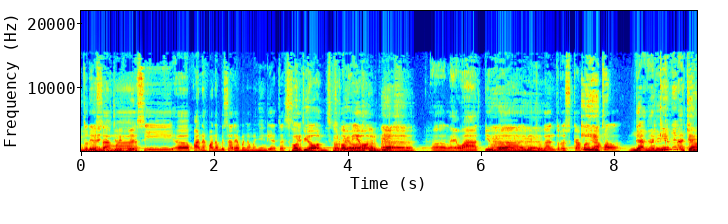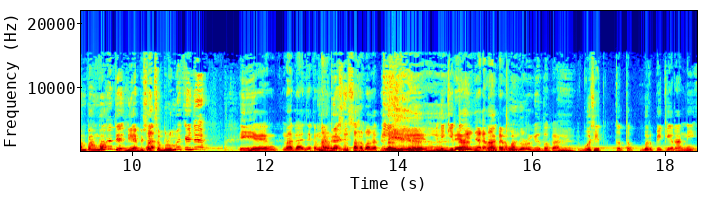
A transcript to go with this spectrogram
terus sama si eh, panah-panah besarnya apa namanya yang di atas Scorpion, Scorpion, Eh, lewat juga Ah. gitu kan terus kapal-kapal nggak nggak ada yang Kayaknya gampang banget ya di episode sebelumnya kayaknya Iya, yang naganya kena Naganya- tuh susah banget gitu. Iya, ini kita Deninya kan sampai apa? mundur gitu kan. gue sih tetap berpikiran nih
